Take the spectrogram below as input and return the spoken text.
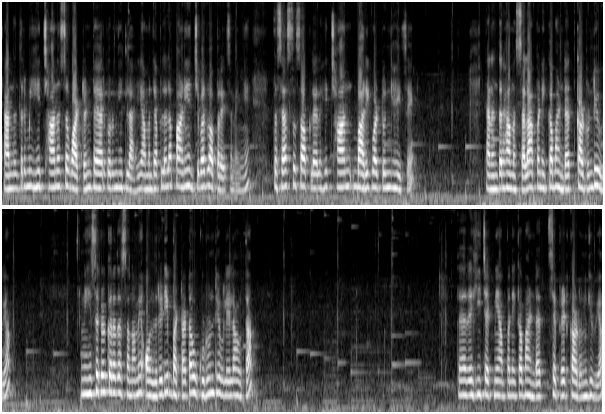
त्यानंतर मी हे छान असं वाटण तयार करून घेतलं आहे. यामध्ये आपल्याला पाणी अजिबात वापरायचं नाही आहे तसाच तसं आपल्याला हे छान बारीक वाटून घ्यायचं आहे त्यानंतर हा मसाला आपण एका भांड्यात काढून ठेवूया. आणि हे सगळं करत असताना मी ऑलरेडी बटाटा उकडून ठेवलेला होता. तर ही चटणी आपण एका भांड्यात सेपरेट काढून घेऊया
